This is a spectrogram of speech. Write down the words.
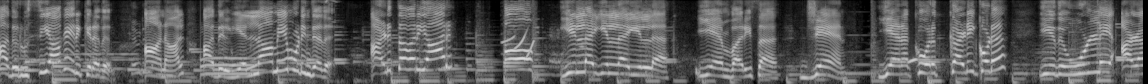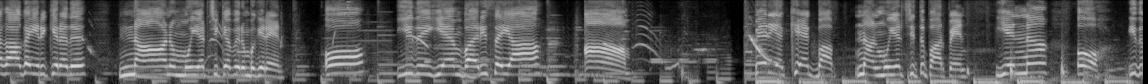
அது ருசியாக இருக்கிறது. ஆனால் அதில் எல்லாமே முடிந்தது அடுத்தவர் யார்? ஓ இல்ல இல்ல இல்ல. என் வரிசை ஜேன். எனக்கு ஒரு கடி கொடு. இது உள்ளே அழகாக இருக்கிறது. நானும் முயற்சிக்க விரும்புகிறேன். ஓ இது என் வரிசையா? ஆம். பெரிய கேக் பாப் நான் முயற்சித்து பார்ப்பேன். என்ன? ஓ இது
